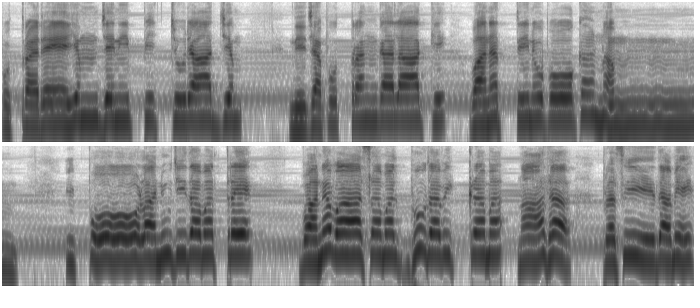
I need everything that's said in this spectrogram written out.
പുത്രരെയും ജനിപ്പിച്ചു രാജ്യം നിജപുത്രങ്കലാക്കി വനത്തിനു പോകണം. ഇപ്പോൾ അനുചിതമത്രേ വനവാസമത്ഭുത വിക്രമനാഥ പ്രസീതമേ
